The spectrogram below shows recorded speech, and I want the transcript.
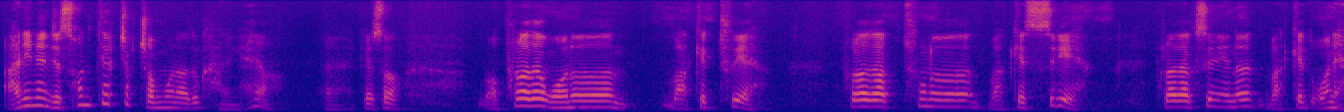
아니면 이제 선택적 전문화도 가능해요. 예, 그래서 뭐 product 1은 마켓 2에, product 2는 마켓 3에, product 3는 마켓 1에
